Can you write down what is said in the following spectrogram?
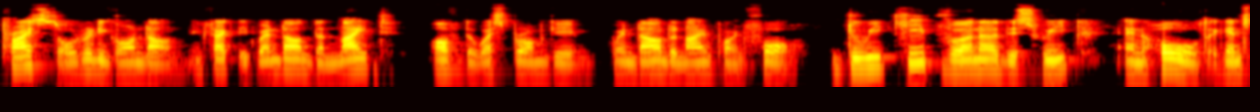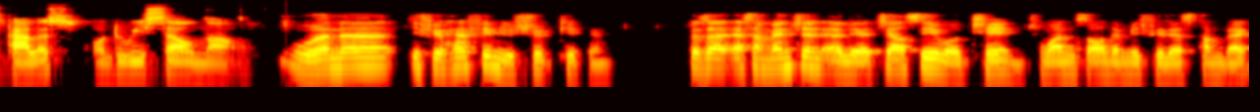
Price has already gone down. In fact, it went down the night of the West Brom game, went down to 9.4. Do we keep Werner this week and hold against Palace, or do we sell now? Werner, if you have him, you should keep him. Because as I mentioned earlier, Chelsea will change once all the midfielders come back.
